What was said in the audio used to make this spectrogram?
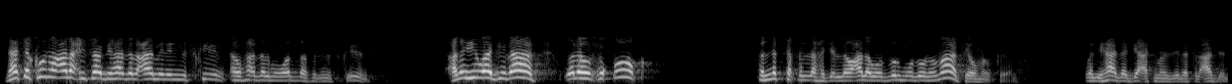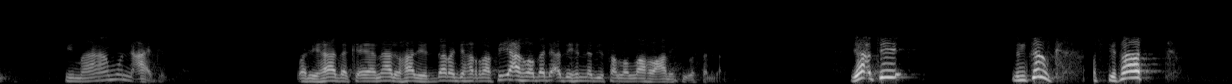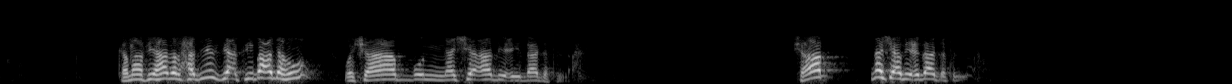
لا تكون على حساب هذا العامل المسكين أو هذا الموظف المسكين. عليه واجبات وله حقوق. فلنتق الله جل وعلا والظلم ظلمات يوم القيامة. ولهذا جاءت منزلة العدل. إمام عادل. ولهذا ينال هذه الدرجة الرفيعة وبدأ به النبي صلى الله عليه وسلم. يأتي من تلك الصفات كما في هذا الحديث يأتي بعده وشاب نشأ بعبادة الله. شاب نشأ بعبادة الله.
